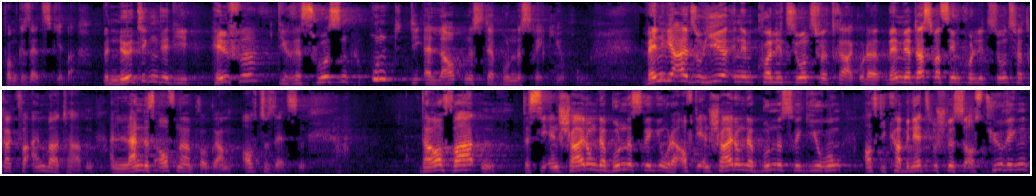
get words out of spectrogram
vom Gesetzgeber, benötigen wir die Hilfe, die Ressourcen und die Erlaubnis der Bundesregierung. Wenn wir also hier in dem Koalitionsvertrag oder wenn wir das, was wir im Koalitionsvertrag vereinbart haben, ein Landesaufnahmeprogramm aufzusetzen, darauf warten, dass die Entscheidung der Bundesregierung oder auf die Entscheidung der Bundesregierung auf die Kabinettsbeschlüsse aus Thüringen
